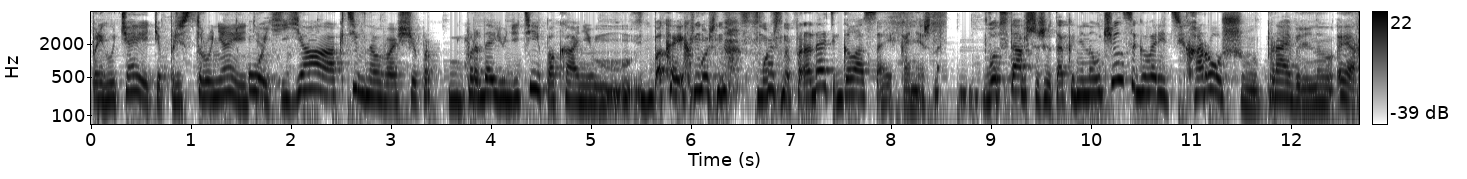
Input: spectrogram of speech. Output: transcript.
приучаете, приструняете? Ой, я активно вообще пр- продаю детей, пока они, пока их можно, можно продать, голоса их, конечно. Вот старший же так и не научился говорить хорошую, правильную «р»,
